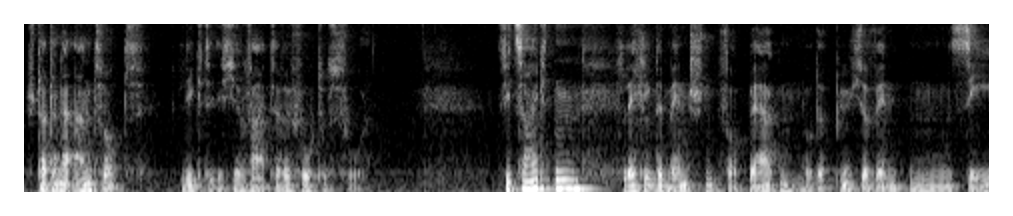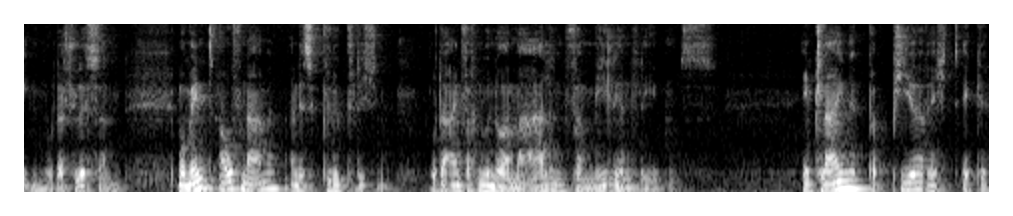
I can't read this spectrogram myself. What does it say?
Statt einer Antwort legte ich ihr weitere Fotos vor. Sie zeigten lächelnde Menschen vor Bergen oder Bücherwänden, Seen oder Schlössern, Momentaufnahmen eines glücklichen oder einfach nur normalen Familienlebens, in kleine Papierrechtecke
